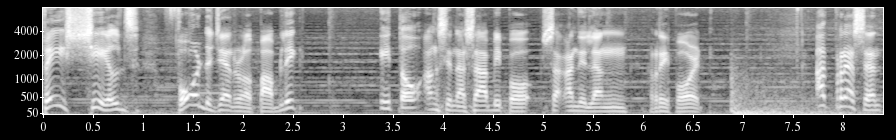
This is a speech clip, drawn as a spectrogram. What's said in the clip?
face shields for the general public, ito ang sinasabi po sa kanilang report. At present,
